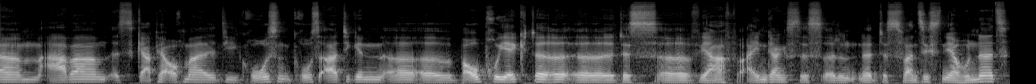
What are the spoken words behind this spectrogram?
Ähm, aber es gab ja auch mal die großen, großartigen äh, äh, Bauprojekte äh, des äh, ja, Eingangs des, äh, des 20. Jahrhunderts.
